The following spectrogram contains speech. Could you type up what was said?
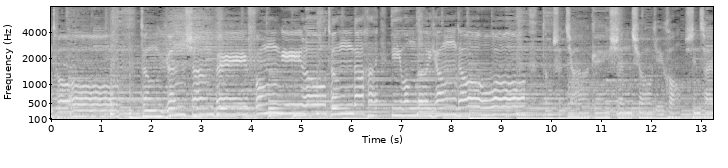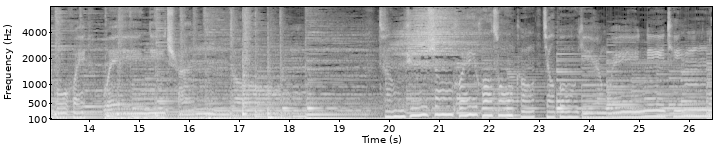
透。等远山被风一等大海遗忘了洋流。等春嫁给深秋以后，心才不会为你颤抖。等余生挥霍足够，脚步依然为你停留。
